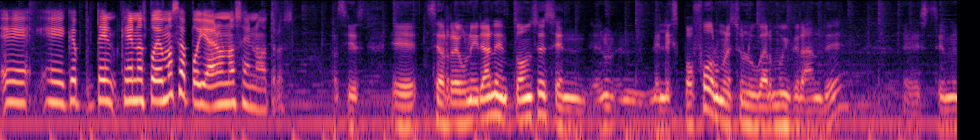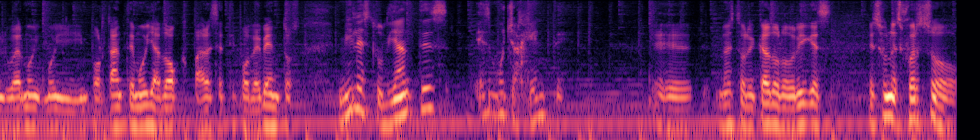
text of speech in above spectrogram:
eh, eh, que, nos podemos apoyar unos en otros. Así es. Eh, se reunirán entonces en, el Expo Forum, es un lugar muy grande, este, un lugar muy, muy importante, muy ad hoc para ese tipo de eventos. Mil estudiantes es mucha gente. nuestro Ricardo Rodríguez, es un esfuerzo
